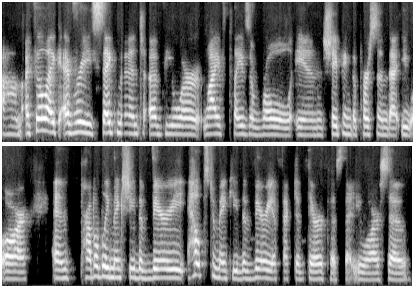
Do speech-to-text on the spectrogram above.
um, I feel like every segment of your life plays a role in shaping the person that you are and probably makes you the very helps to make you the very effective therapist that you are so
